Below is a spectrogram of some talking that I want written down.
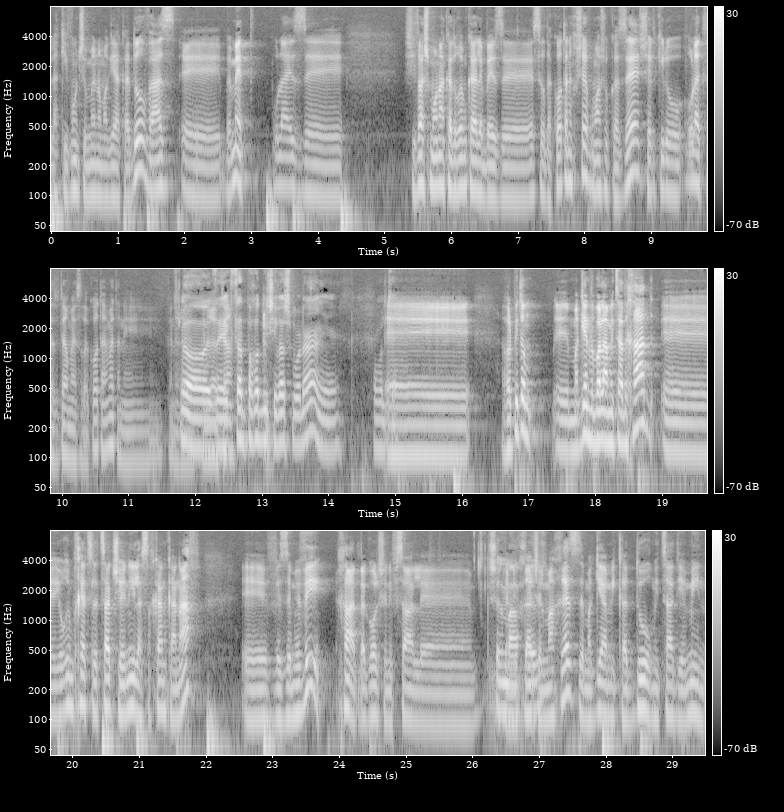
לכיוון שממנו מגיע הכדור, ואז אה, באמת, אולי איזה... שבעה, שמונה כדורים כאלה באיזה עשר דקות, אני חושב, או משהו כזה, של כאילו, אולי קצת יותר מעשר דקות, האמת, אני כנראה... לא, זה יותר. קצת פחות משבעה, שמונה, אני... אבל, כן. אבל פתאום, אה, מגן ובלם מצד אחד, אה, יורים חץ לצד שני לשחקן כנף, אה, וזה מביא, אחד, לגול שנפסל של מאחרז. של מאחרז, זה מגיע מכדור מצד ימין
